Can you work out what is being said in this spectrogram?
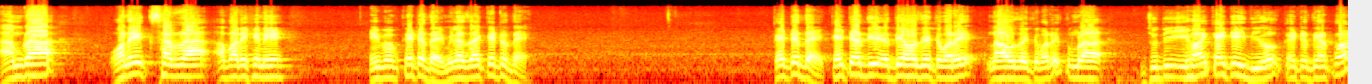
আমরা অনেক স্যাররা আবার এখানে এইভাবে কেটে দেয়, মিলা যায় কেটে দেয়। কেটে দেয়, কেটে দেওয়া যেতে পারে, নাও যাইতে পারে। তোমরা যদি ই হয়, কেটেই দিও। কেটে দেওয়ার পর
